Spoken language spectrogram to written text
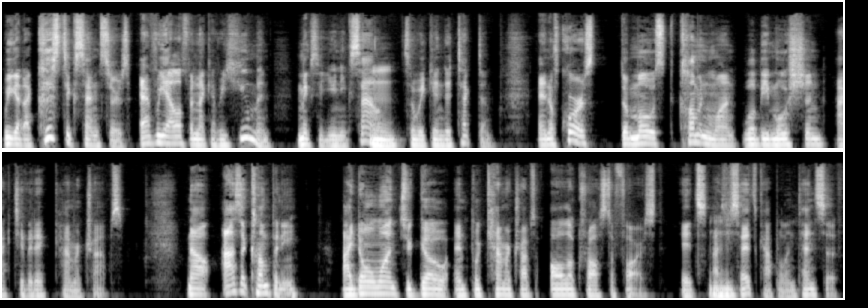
we got acoustic sensors. Every elephant, like every human, makes a unique sound mm. so we can detect them. And of course, the most common one will be motion activated camera traps. Now, as a company, I don't want to go and put camera traps all across the forest. It's, mm. as you mm. say, it's capital intensive.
